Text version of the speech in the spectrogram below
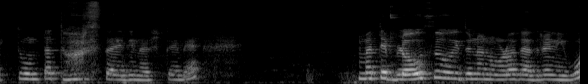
ಇತ್ತು ಅಂತ ತೋರಿಸ್ತಾ ಇದ್ದೀನಿ ಅಷ್ಟೇ ಮತ್ತು ಬ್ಲೌಸು ಇದನ್ನು ನೋಡೋದಾದರೆ ನೀವು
